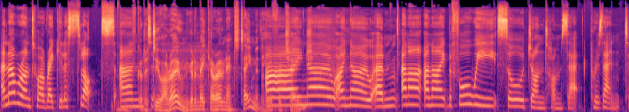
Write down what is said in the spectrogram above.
and now we're on to our regular slots. and We've got to do our own. We've got to make our own entertainment here for a I change. I know, I know. Um, and I and I before we saw John Tomsett present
